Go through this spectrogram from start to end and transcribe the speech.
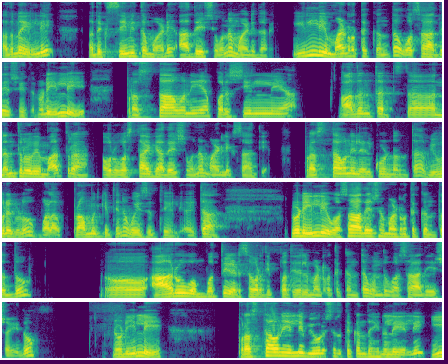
ಅದನ್ನ ಇಲ್ಲಿ ಅದಕ್ಕೆ ಸೀಮಿತ ಮಾಡಿ ಆದೇಶವನ್ನ ಮಾಡಿದ್ದಾರೆ. ಇಲ್ಲಿ ಮಾಡಿರತಕ್ಕಂಥ ಹೊಸ ಆದೇಶ ಇದೆ. ನೋಡಿ, ಇಲ್ಲಿ ಪ್ರಸ್ತಾವನೆಯ, ಪರಿಶೀಲನೆಯ ಆದಂತ ನಂತರವೇ ಮಾತ್ರ ಅವರು ಹೊಸದಾಗಿ ಆದೇಶವನ್ನ ಮಾಡ್ಲಿಕ್ಕೆ ಸಾಧ್ಯ. ಪ್ರಸ್ತಾವನೆಯಲ್ಲಿ ಹೇಳ್ಕೊಂಡಂತ ವಿವರಗಳು ಬಹಳ ಪ್ರಾಮುಖ್ಯತೆಯನ್ನು ವಹಿಸುತ್ತೆ ಇಲ್ಲಿ, ಆಯ್ತಾ? ನೋಡಿ, ಇಲ್ಲಿ ಹೊಸ ಆದೇಶ ಮಾಡಿರ್ತಕ್ಕಂಥದ್ದು ಆರು, ಒಂಬತ್ತು, ಎರಡ್ ಸಾವಿರದ ಇಪ್ಪತ್ತೈದರಲ್ಲಿ ಮಾಡಿರ್ತಕ್ಕಂಥ ಒಂದು ಹೊಸ ಆದೇಶ ಇದು. ನೋಡಿ, ಇಲ್ಲಿ ಪ್ರಸ್ತಾವನೆಯಲ್ಲಿ ವಿವರಿಸಿರ್ತಕ್ಕಂಥ ಹಿನ್ನೆಲೆಯಲ್ಲಿ ಈ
